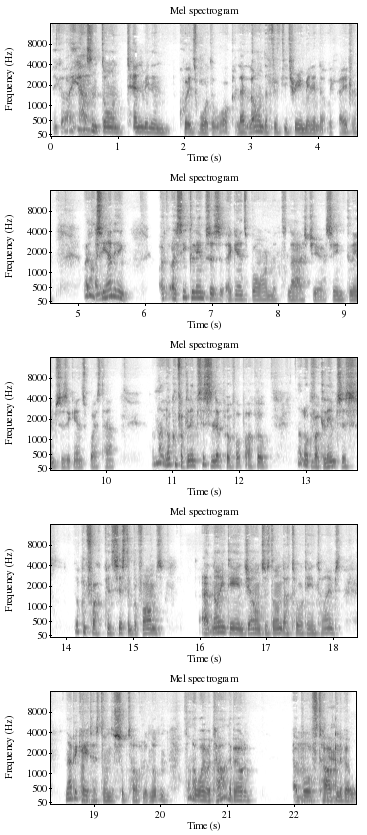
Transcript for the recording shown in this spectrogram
Because he hasn't done 10 million quid's worth of work, let alone the 53 million that we paid for him. I don't and see anything. I, I, see glimpses against Bournemouth last year. I've seen glimpses against West Ham. I'm not looking for glimpses. This is Liverpool Football Club. I'm not looking for glimpses. Looking for consistent performance. At 19, Jones has done that 13 times. Naby Keita has done the subtotal of nothing. I don't know why we're talking about him. Above Mm, talking yeah. about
